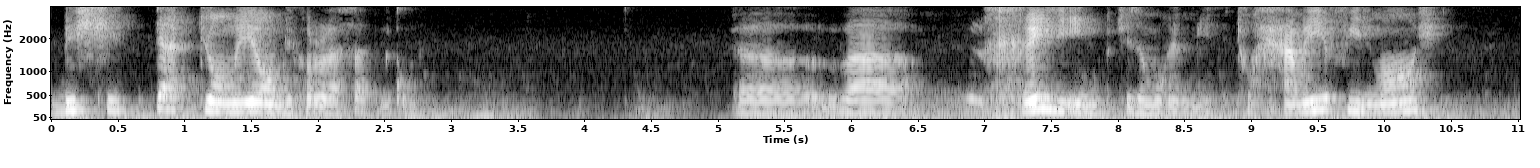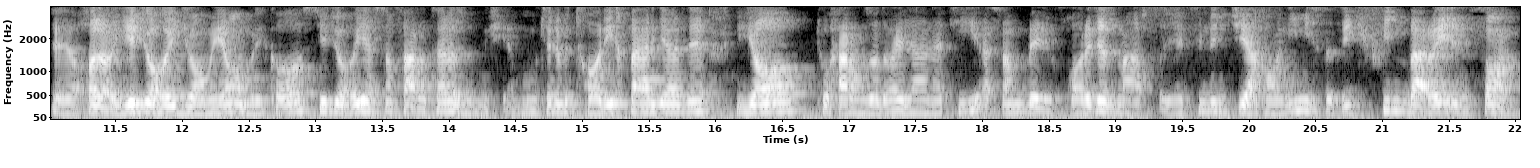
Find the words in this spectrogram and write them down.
به شدت جامعه آمریکا رو رصد می‌کنه. و خیلی این چیز مهمیه. تو همه فیلماش حالا یه جاهای جامعه آمریکاست یه جاهایی اصلا فراتر از اون میشه ممکنه به تاریخ برگرده یا تو حرامزاده های لعنتی اصلا به خارج از مرزها یعنی فیلم جهانی می‌سازه یک فیلم برای انسان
